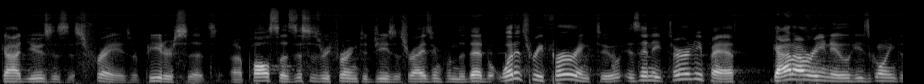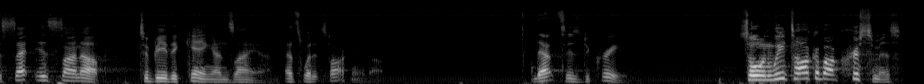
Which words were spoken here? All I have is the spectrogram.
God uses this phrase, or Peter says, uh, Paul says this is referring to Jesus rising from the dead. But what it's referring to is in eternity past, God already knew he's going to set his son up to be the king on Zion. That's what it's talking about. That's his decree. So when we talk about Christmas,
